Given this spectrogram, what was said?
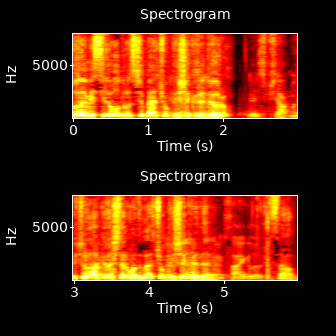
Buna vesile olduğunuz için ben çok teşekkür Evet, ediyorum. Hiçbir şey yapmadık. Bütün arkadaşlarım adına çok Tabii teşekkür canım, ne ederim. demek, Saygılar hocam. Sağ olun.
